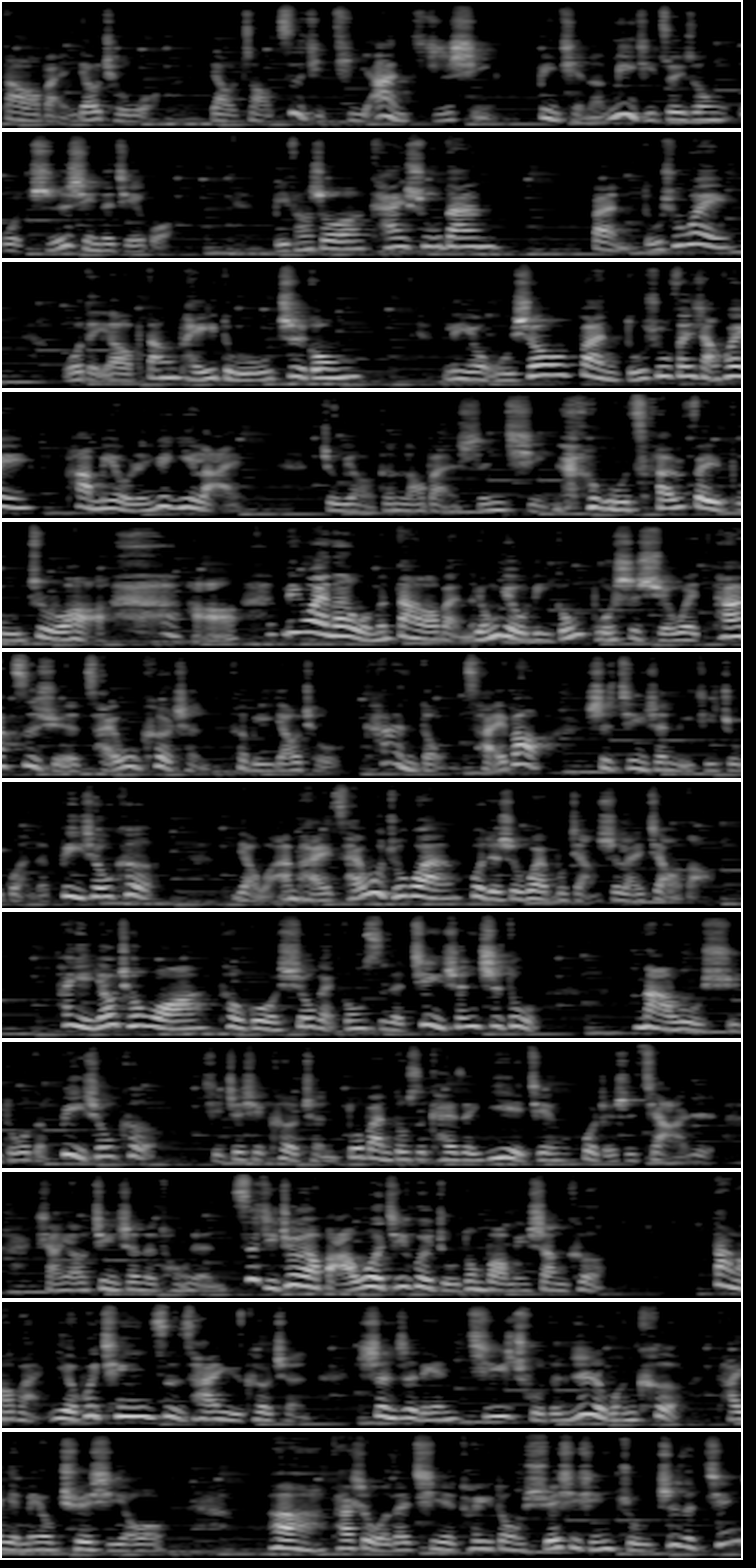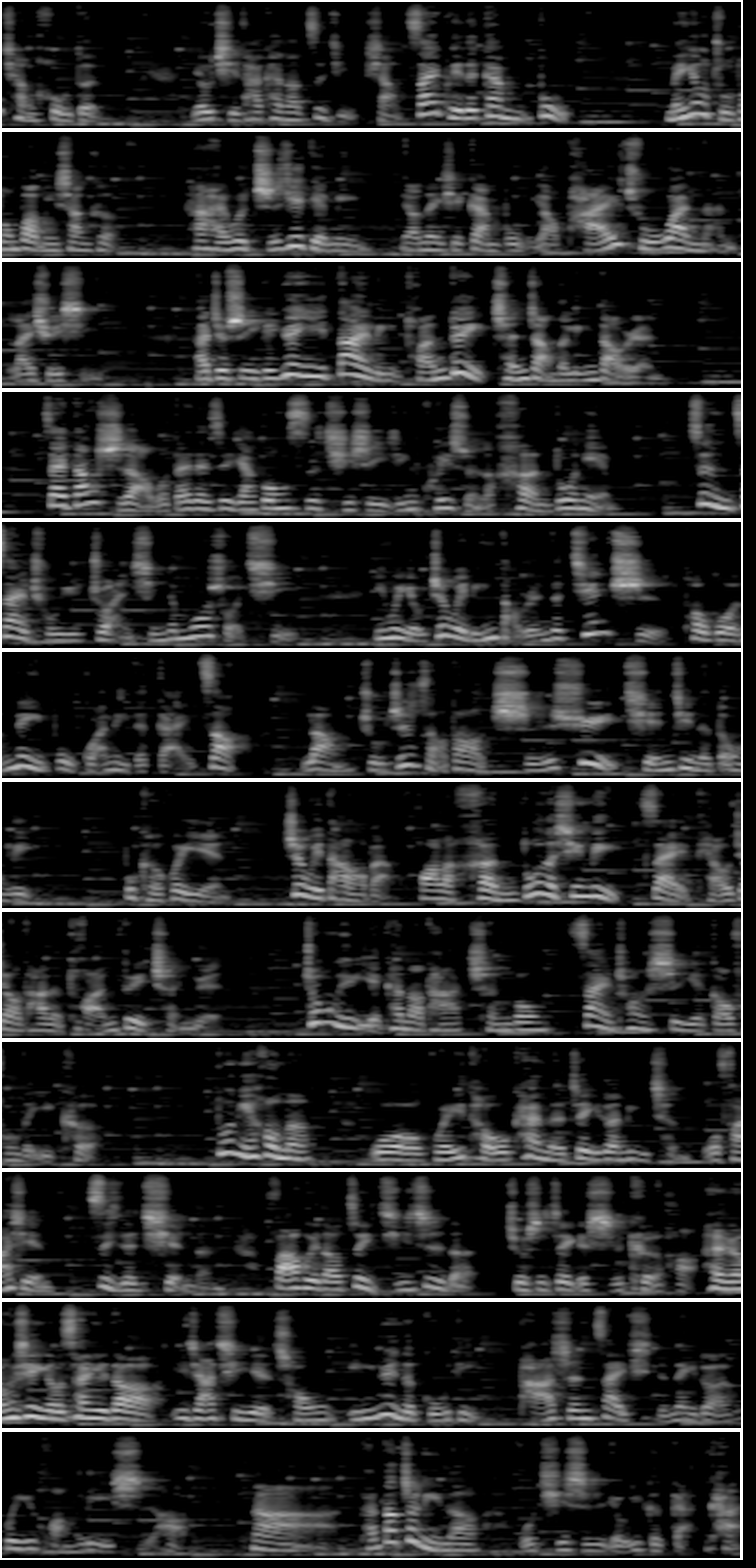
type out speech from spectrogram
大老板要求我。要照自己提案执行，并且呢，密集追踪我执行的结果。比方说开书单、办读书会，我得要当陪读志工，利用午休办读书分享会。怕没有人愿意来，就要跟老板申请 午餐费补助哈。好，另外呢，我们大老板拥有理工博士学位，他自学财务课程，特别要求看懂财报是晋升理级主管的必修课。要我安排财务主管或者是外部讲师来教导，他也要求我，透过修改公司的晋升制度，纳入许多的必修课，且这些课程多半都是开在夜间或者是假日。想要晋升的同仁自己就要把握机会，主动报名上课。大老板也会亲自参与课程，甚至连基础的日文课他也没有缺席哦。啊，他是我在企业推动学习型组织的坚强后盾。尤其他看到自己想栽培的干部没有主动报名上课，他还会直接点名要那些干部要排除万难来学习。他就是一个愿意带领团队成长的领导人。在当时啊，我待在这家公司其实已经亏损了很多年，正在处于转型的摸索期。因为有这位领导人的坚持，透过内部管理的改造，让组织找到持续前进的动力。不可讳言，这位大老板花了很多的心力在调教他的团队成员，终于也看到他成功再创事业高峰的一刻。多年后呢，我回头看了这一段历程，我发现自己的潜能发挥到最极致的就是这个时刻哈。很荣幸有参与到一家企业从营运的谷底爬升再起的那段辉煌历史哈。那谈到这里呢，我其实有一个感慨。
